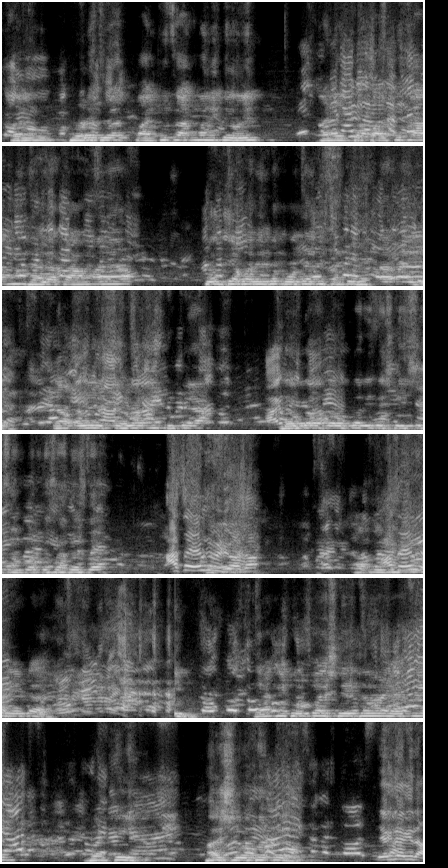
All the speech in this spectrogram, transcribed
थोड्याच वेळात पालखीचं आगमन इथे होईल. आणि एकदा पालखीचं आगमन झालं तर आम्हाला तुमच्यापर्यंत पोहोचायची संधी भेटणार नाही त्यामुळे सर्वांनी कृपया लवकरात लवकर इथे स्टेजशी संपर्क साधायचा. असं येईल व्हिडिओ असा? यांनी कृपया स्टेज जवळ यायचे बंटी हर्ष लोखंडे एकदा एकदा.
